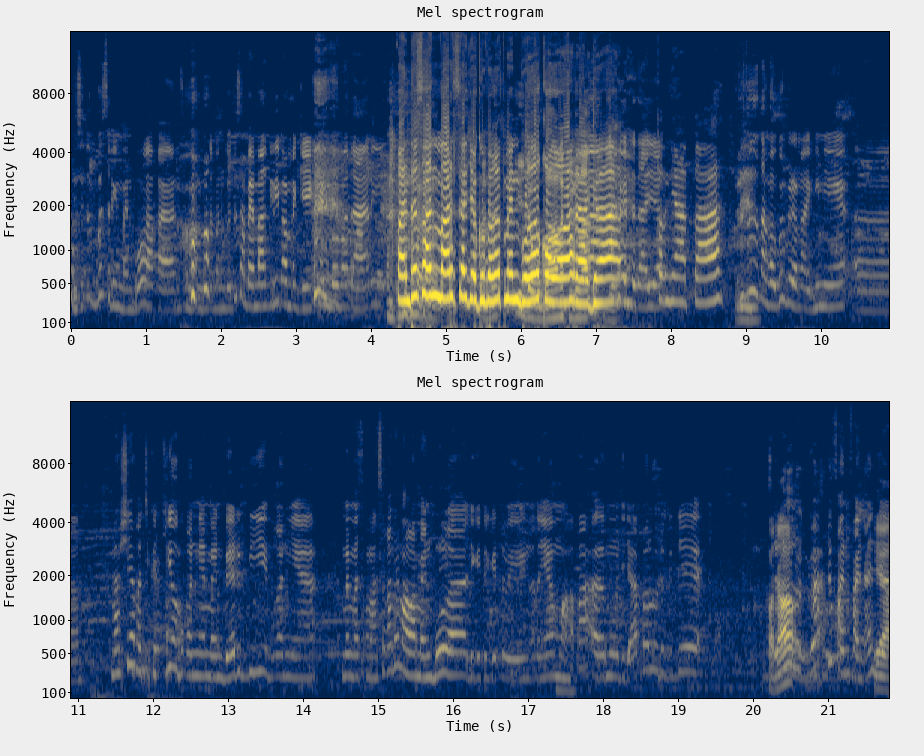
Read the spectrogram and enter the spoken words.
di situ gue sering main bola kan sama teman-teman gue tuh sampai maghrib sampai gengeng bola matahari. Pantesan Marsha jago banget main bola kalau olahraga. Iya. Ternyata. terus tuh tetangga gue bilang kayak gini eh Marsha kecil-kecil bukannya main Barbie bukannya main masak-masak katanya malah main bola digitu-gituin katanya mau apa eh, mau jadi apa lu udah gede Padahal- gue itu fine fine aja Ya,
